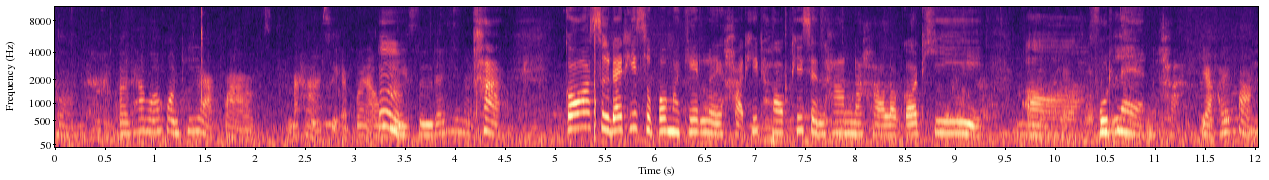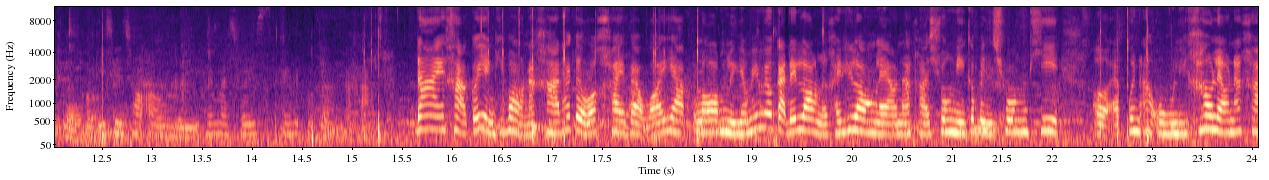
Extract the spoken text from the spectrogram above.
ค่ะเอ่อถ้าว่าคนที่อยากมามาหาซื้อ Apple a l อื m o ม r i ซื้อได้ที่ไหน ค่ะ ก็ซื้อได้ที่ซูเปอร์มาร์เก็ตเลยค่ะ ที่ท็อปที่เซ็นทรัลนะคะ แล้วก็ที่ฟู้ดแลนด์ค่ะ อยากให้ฝากถึงคนที่ชื่นชอบ a l m o r i ให้มาช่วยให้อุดหนุนนะคะ ได้ค่ะก็อย่างที่บอกนะคะ ถ้าเกิดว่าใครแบบว่าอยากลองหรือยังไม่มีโอกาสได้ลองหรือใครที่ลองแล้วนะคะ ช่วงนี้ก็เป็นช่วงที่เอ่อปเปิลอาองลีเข้าแล้วนะคะ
